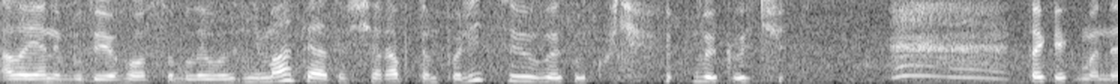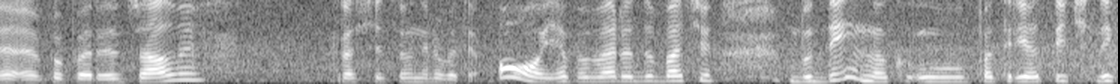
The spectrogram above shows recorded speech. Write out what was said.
Але я не буду його особливо знімати, а то ще раптом поліцію викликуть, викличуть. Так як мене попереджали. Краще цього не робити. О, я попереду бачу будинок у патріотичних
